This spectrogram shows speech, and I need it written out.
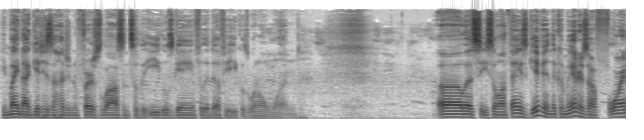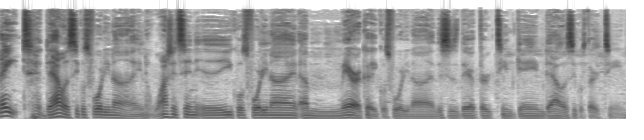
He might not get his 101st loss until the Eagles game. Philadelphia Eagles one on one. Uh, let's see. So on Thanksgiving, the Commanders are four and eight. Dallas equals forty nine. Washington equals forty nine. America equals forty nine. This is their thirteenth game. Dallas equals thirteen.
